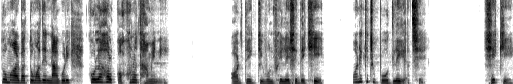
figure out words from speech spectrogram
তোমার বা তোমাদের নাগরিক কোলাহল কখনো থামেনি। অর্ধেক জীবন ফেলে এসে দেখি অনেক কিছু বদলে গেছে। সে কি?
